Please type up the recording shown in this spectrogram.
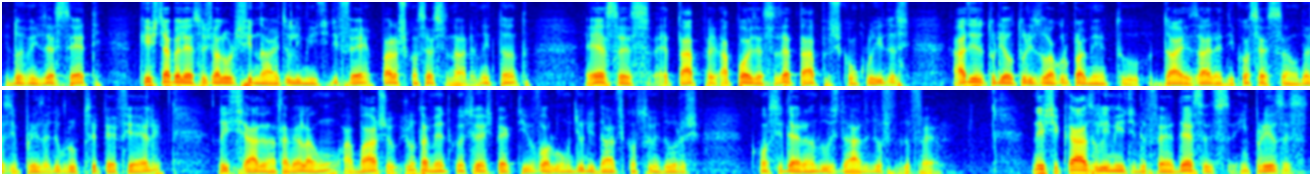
de 2017, que estabelece os valores finais do limite de fé para as concessionárias. No entanto, essas etapas, após essas etapas concluídas, a diretoria autorizou o agrupamento das áreas de concessão das empresas do grupo CPFL, listadas na tabela 1, abaixo, juntamente com o seu respectivo volume de unidades consumidoras, considerando os dados do, do FE. Neste caso, o limite do FE dessas empresas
